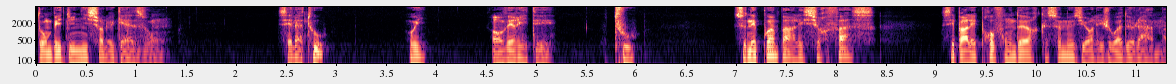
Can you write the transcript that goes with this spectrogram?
tombées du nid sur le gazon. C'est là tout? Oui, en vérité, tout. Ce n'est point par les surfaces, c'est par les profondeurs que se mesurent les joies de l'âme.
